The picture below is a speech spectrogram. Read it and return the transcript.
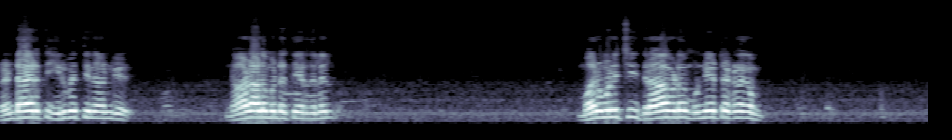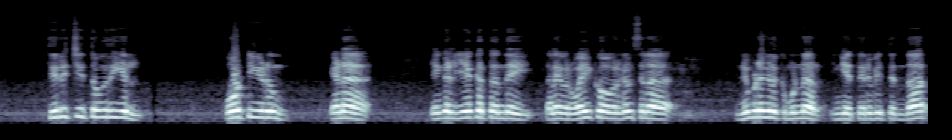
ரெண்டாயிரத்தி இருபத்தி நான்கு நாடாளுமன்ற தேர்தலில் மறுமலர்ச்சி திராவிட முன்னேற்ற கழகம் திருச்சி தொகுதியில் போட்டியிடும் என எங்கள் இயக்கத்தந்தை தலைவர் வைகோ அவர்கள் சில நிமிடங்களுக்கு முன்னர் இங்கே தெரிவித்திருந்தார்.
